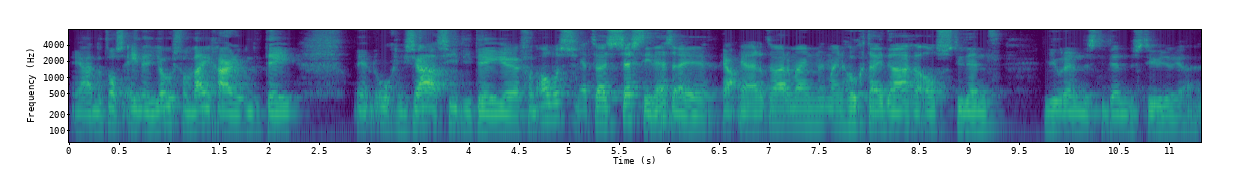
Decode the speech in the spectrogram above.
Ja, dat was ene Joost van Wijngaarden. want Die deed de organisatie, die deed eh, van alles. ja, 2016 hè, zei je. Ja. dat waren mijn, mijn hoogtijdagen als student, wielrennende studentbestuurder. Ja.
